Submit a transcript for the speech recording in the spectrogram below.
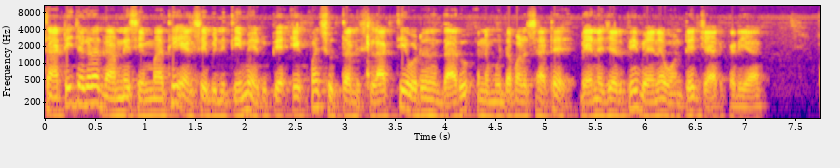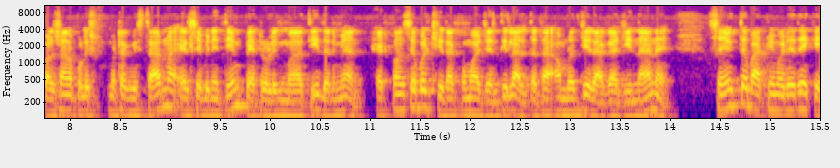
તાંટી ઝઘડા ગામની સીમમાંથી એલસીબીની ટીમે રૂપિયા એક પોઈન્ટ સુડતાલીસ લાખથી વધુનો દારૂ અને મુદ્દામાલ સાથે બેને ઝડપી બેને વોન્ટેજ જાહેર કર્યા. પલસાણા પોલીસ મથક વિસ્તારમાં એલસીબીની ટીમ પેટ્રોલિંગમાં હતી. દરમિયાન હેડ કોન્સ્ટેબલ ચિરાગકુમાર જયંતિલાલ તથા અમૃતજી રાગાજીનાને સંયુક્ત બાતમી મળી હતી કે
